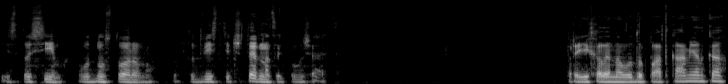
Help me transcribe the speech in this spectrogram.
і 107 в одну сторону. Тобто 214 виходить. Приїхали на водопад Кам'янка.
